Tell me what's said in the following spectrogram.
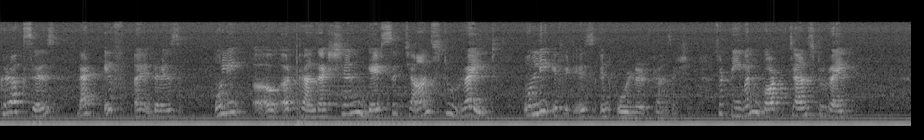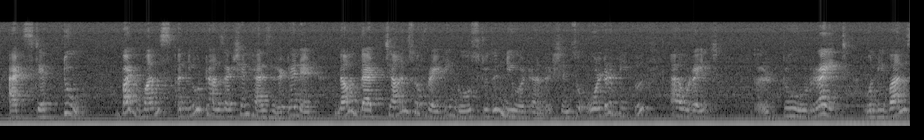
crux is that if uh, there is only uh, a transaction gets a chance to write only if it is an older transaction. So T1 got chance to write at step 2 but once a new transaction has written it now that chance of writing goes to the newer transaction. So older people have right uh, to write only once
